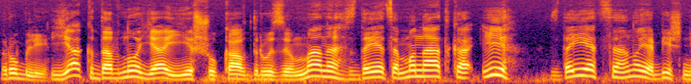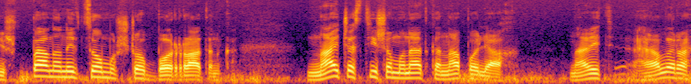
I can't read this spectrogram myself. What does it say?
рублі. Як давно я її шукав, друзі. У мене здається монетка і здається, ну я більш ніж впевнений в цьому, що боратинка. Найчастіша монетка на полях. Навіть Гелера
